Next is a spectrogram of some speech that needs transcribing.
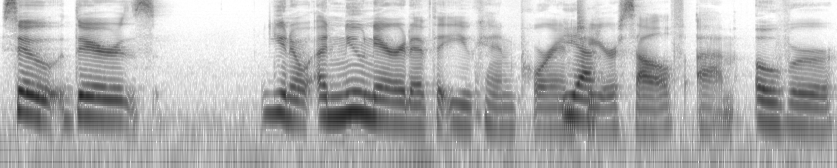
So there's, you know, a new narrative that you can pour into Yeah. yourself um, over,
